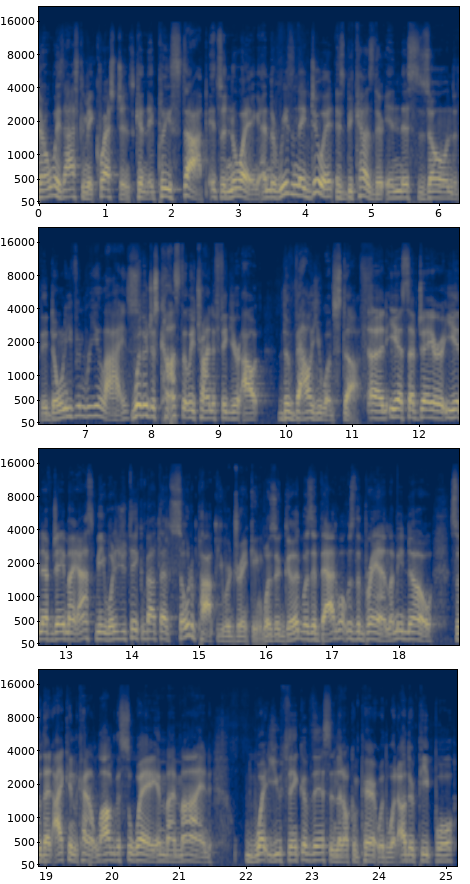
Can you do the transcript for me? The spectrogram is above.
they're always asking me questions. Can they please stop? It's annoying. And the reason they do it is because they're in this zone that they don't even realize, where they're just constantly trying to figure out the value of stuff. An ESFJ or ENFJ might ask me, what did you think about that soda pop you were drinking? Was it good? Was it bad? What was the brand? Let me know so that I can kind of log this away in my mind what you think of this and then I'll compare it with what other people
